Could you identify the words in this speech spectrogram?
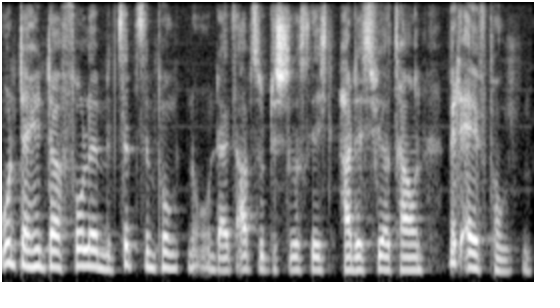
und dahinter Fulham mit 17 Punkten und als absolutes Schlusslicht Huddersfield Town mit 11 Punkten.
